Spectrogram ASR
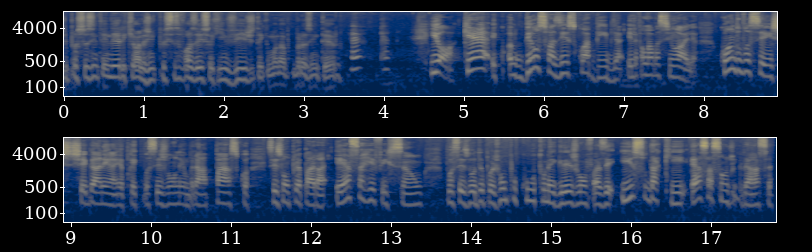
de pessoas entenderem que, olha, a gente precisa fazer isso aqui em vídeo, tem que mandar para o Brasil inteiro. É. E ó, quer, Deus fazia isso com a Bíblia. Ele falava assim: olha, quando vocês chegarem à época que vocês vão lembrar a Páscoa, vocês vão preparar essa refeição, vocês vão depois vão para o culto na igreja, vão fazer isso daqui, essa ação de graça,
